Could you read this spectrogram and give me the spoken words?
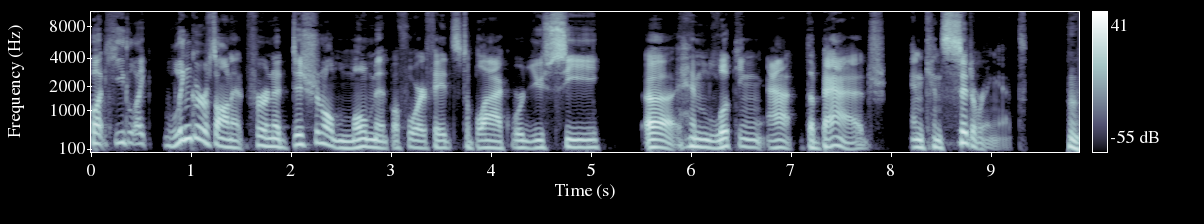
but he like lingers on it for an additional moment before it fades to black, where you see uh, him looking at the badge and considering it. Hmm.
